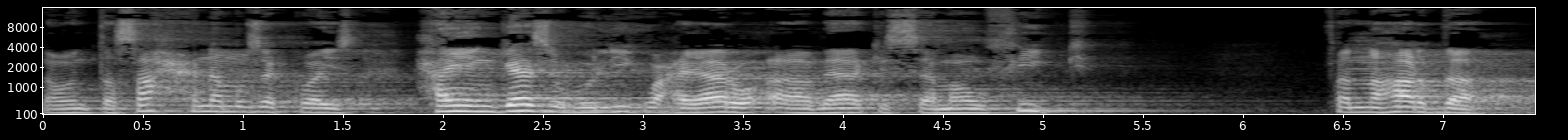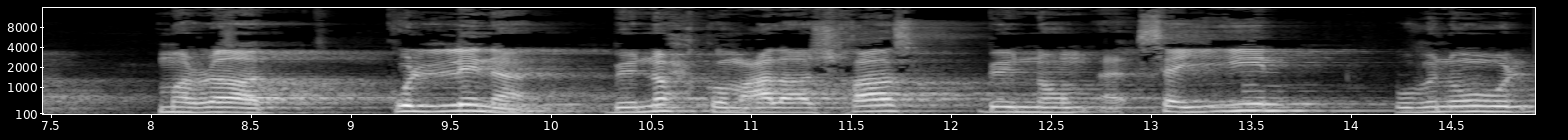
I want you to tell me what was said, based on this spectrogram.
لو أنت صح نموذج كويس هينجذبوا ليك وهيروا آباك السماء فيك. فالنهاردة مرات كلنا بنحكم على أشخاص بأنهم سيئين وبنقول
